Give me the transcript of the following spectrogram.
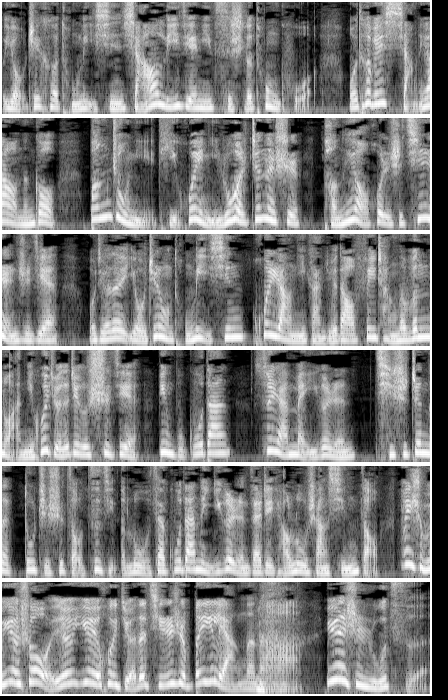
有这颗同理心，想要理解你此时的痛苦，我特别想要能够帮助你体会你。如果真的是朋友或者是亲人之间。我觉得有这种同理心，会让你感觉到非常的温暖。你会觉得这个世界并不孤单，虽然每一个人其实真的都只是走自己的路，在孤单的一个人在这条路上行走。为什么越说，我就越会觉得其实是悲凉的呢？越是如此，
